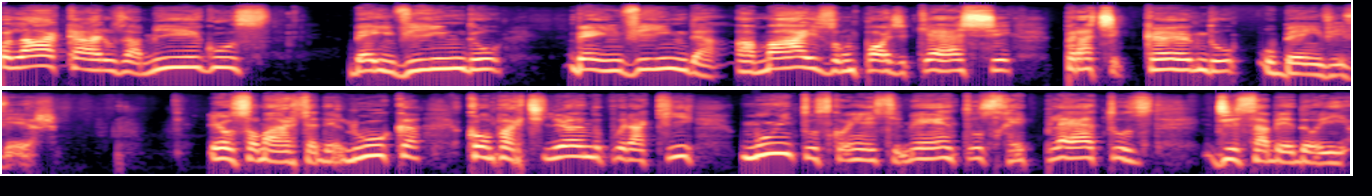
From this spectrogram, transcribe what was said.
Olá, caros amigos, bem-vindo, bem-vinda a mais um podcast Praticando o Bem Viver. Eu sou Márcia De Luca, compartilhando por aqui muitos conhecimentos repletos de sabedoria.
